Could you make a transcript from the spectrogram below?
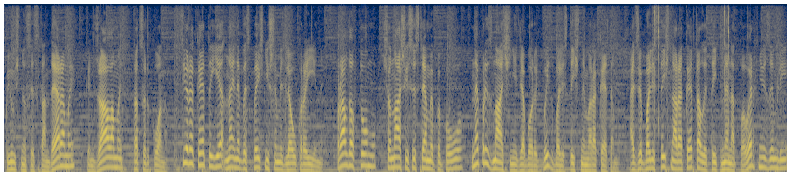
включно з іскандерами, кинджалами та цирконом. Ці ракети є найнебезпечнішими для України. Правда в тому, що наші системи ППО не призначені для боротьби з балістичними ракетами, адже балістична ракета летить не над поверхнею землі,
